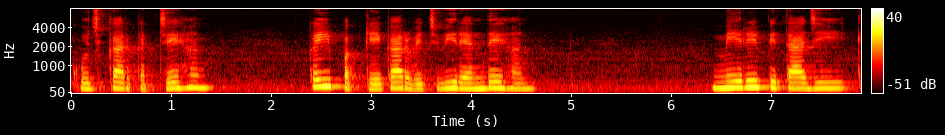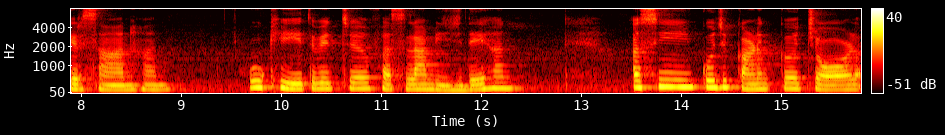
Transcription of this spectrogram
ਕੁਝ ਘਰ ਕੱਚੇ ਹਨ। ਕਈ ਪੱਕੇ ਘਰ ਵਿੱਚ ਵੀ ਰਹਿੰਦੇ ਹਨ। ਮੇਰੇ ਪਿਤਾ ਜੀ ਕਿਸਾਨ ਹਨ। ਉਹ ਖੇਤ ਵਿੱਚ ਫਸਲਾਂ ਬੀਜਦੇ ਹਨ। ਅਸੀਂ ਕੁਝ ਕਣਕ, ਚੌਲ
